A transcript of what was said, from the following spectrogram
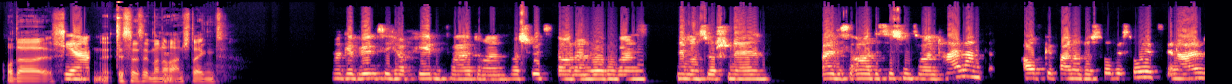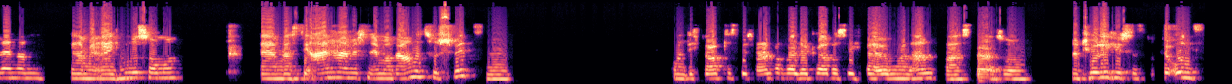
Oder ja. ist das immer noch anstrengend? Man gewöhnt sich auf jeden Fall dran. Man schwitzt da dann irgendwann nicht mehr so schnell. Weil das, ah, das ist uns auch in Thailand aufgefallen oder sowieso jetzt in allen Ländern, wir haben ja eigentlich nur Sommer, ähm, dass die Einheimischen immer gar nicht so schwitzen. Und ich glaube, das ist einfach, weil der Körper sich da irgendwann anpasst. Ja. Also natürlich ist es für uns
